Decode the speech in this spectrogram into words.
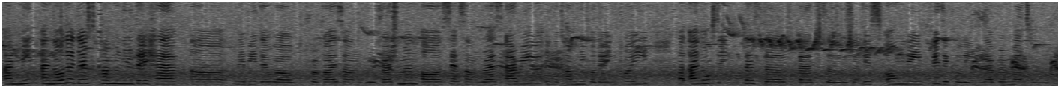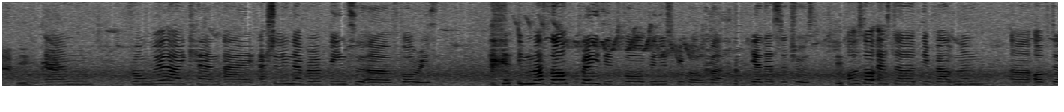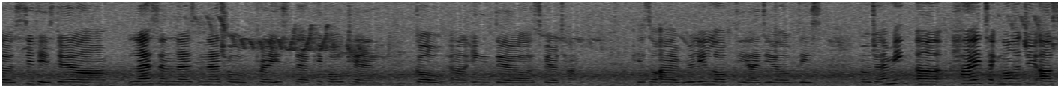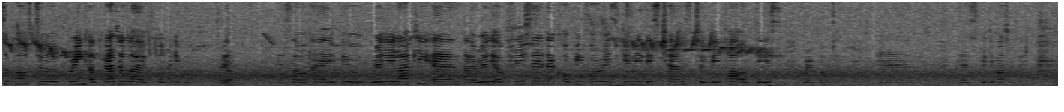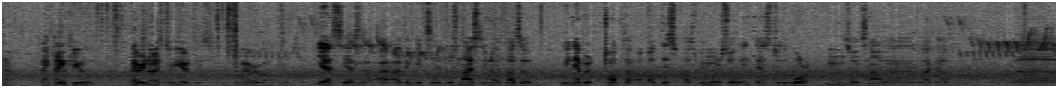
I mean, I know that this company they have uh, maybe they will provide some refreshment or set some rest area in the company for their employee, but I don't think that's the best solution. It's only physically, never mentally. And from where I can, I actually never been to a forest. it must sound crazy for Finnish people, but yeah, that's the truth. Also, as the development uh, of the cities, there are less and less natural place that people can go uh, in their spare time. Okay, so I really love the idea of this project. I mean, uh, high technology are supposed to bring a better life for people. Right? Yeah. Yeah, so I feel really lucky and I really appreciate that Korpi ForRest give me this chance to be part of this great project. And that's pretty much of it. Thank you. Thank you. Very nice to hear this from every one of you. Yes, yes. uh, I, I think it's it was nice, you know, because uh, we never talked about this because we were so intense to the work. Mm. So it's now uh, like a uh,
